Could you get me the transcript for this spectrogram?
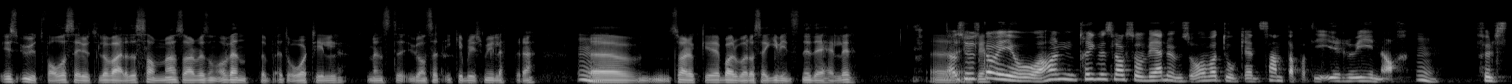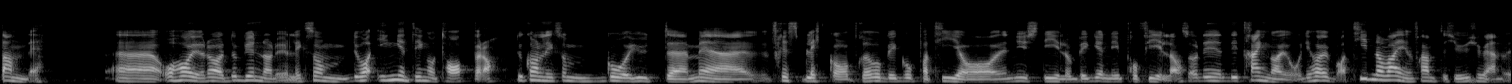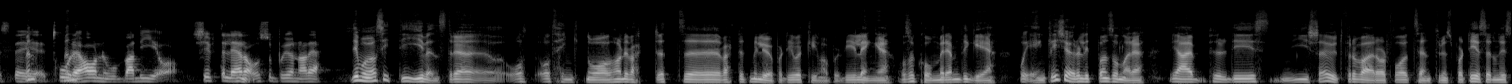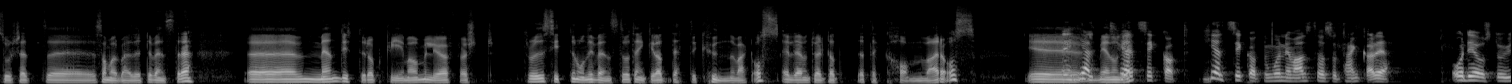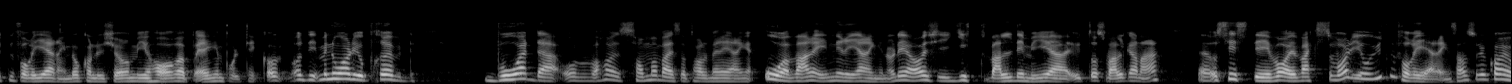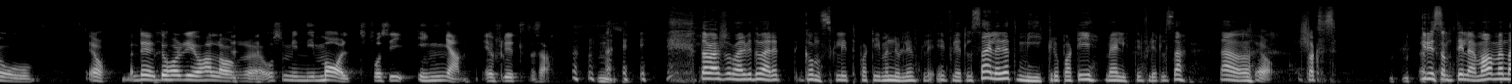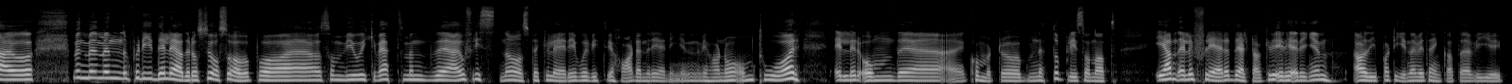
hvis utfallet ser ut til å være det samme, så er det vel sånn å vente et år til mens det uansett ikke blir så mye lettere. Mm. Uh, så er det jo ikke bare bare å se gevinsten i det heller. Uh, ja, så husker vi jo han Trygve Slagsvold Vedum som overtok et Senterparti i ruiner. Mm. Fullstendig. Uh, og har jo da, da begynner du liksom Du har ingenting å tape, da. Du kan liksom gå ut uh, med friskt blikk og prøve å bygge opp partiet og en ny stil og bygge en ny profil. Altså, de, de, trenger jo De har jo bare tiden og veien frem til 2021 hvis de men, tror men, det har noe verdi å skifte leder mm. også pga. det. De må jo ha sittet i Venstre og, og, tenkt nå har det vært et, uh, vært et miljøparti og et klimaparti lenge. Og så kommer MDG og egentlig kjører litt på en sånn derre De gir seg ut for å være i hvert fall et sentrumsparti, selv om de stort sett uh, samarbeider til venstre. Uh, men dytter opp klima og miljø først. Tror du det sitter noen i Venstre og tenker at dette kunne vært oss, eller eventuelt at dette kan være oss? det er helt, helt sikkert. Helt sikkert noen i Venstre som tenker det og det å stå utenfor regjering. Da kan du kjøre mye hardere på egen politikk. Og, og de, men nå har de jo prøvd både å ha en samarbeidsavtale med regjeringen og være inne i regjeringen. og Det har ikke gitt veldig mye ute hos velgerne. Og Sist de var i vekst, så var de jo utenfor regjering. Sant? Så du kan jo ja, men det, da hadde de jo heller eh, også minimalt, for å si ingen, innflytelse. Mm. det er sånn her, Vil du være et ganske lite parti med null innflytelse, eller et mikroparti med litt innflytelse? Det er jo ja. slags Grusomt dilemma. Men jo men, men, men, fordi det leder oss jo også over på, uh, som vi jo ikke vet, men det er jo fristende å spekulere i hvorvidt vi har den regjeringen vi har nå om to år, eller om det kommer til å nettopp bli sånn at én eller flere deltakere i regjeringen av de partiene vil tenke at vi,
